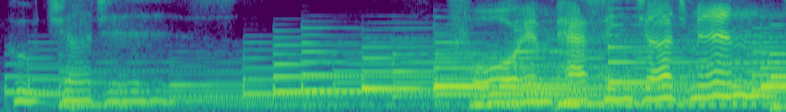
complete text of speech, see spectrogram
who judges. For in passing judgment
